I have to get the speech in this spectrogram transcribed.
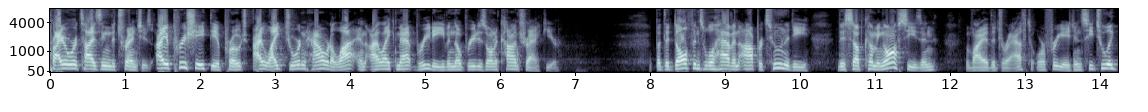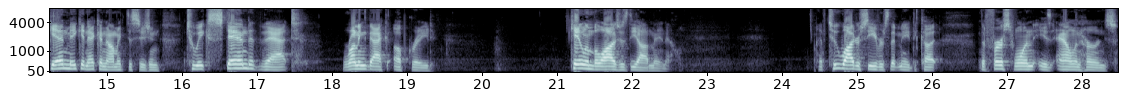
prioritizing the trenches. I appreciate the approach. I like Jordan Howard a lot, and I like Matt Breida, even though Breida's on a contract year. But the Dolphins will have an opportunity this upcoming offseason via the draft or free agency to again make an economic decision to extend that running back upgrade. Kalen Ballage is the odd man out. I have two wide receivers that made the cut. The first one is Allen Hurns,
